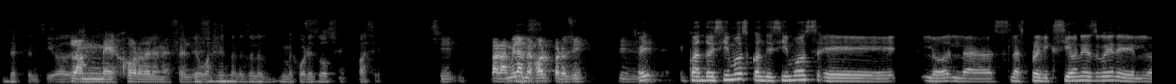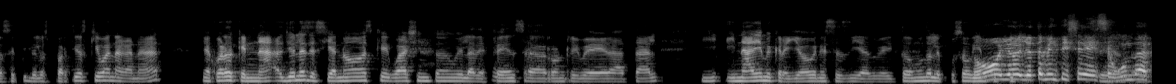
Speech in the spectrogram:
defensiva de, la los- mejor del NFL. de Washington es de las mejores dos Sí. fácil. Sí, para mí la mejor, pero sí. Cuando hicimos, cuando hicimos eh, lo- las, las predicciones, güey, de los, de los partidos que iban a ganar, me acuerdo que na- yo les decía, no, es que Washington, güey, la defensa, Ron Rivera, tal, y, y nadie me creyó en esos días, güey. Todo el mundo le puso bien. No, yo, yo también te hice Sí, segunda.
